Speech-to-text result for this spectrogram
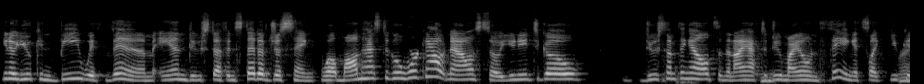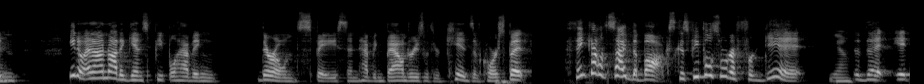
you know you can be with them and do stuff instead of just saying well mom has to go work out now so you need to go do something else and then i have to mm-hmm. do my own thing it's like you right. can you know and i'm not against people having their own space and having boundaries with your kids of course but think outside the box because people sort of forget yeah. that it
